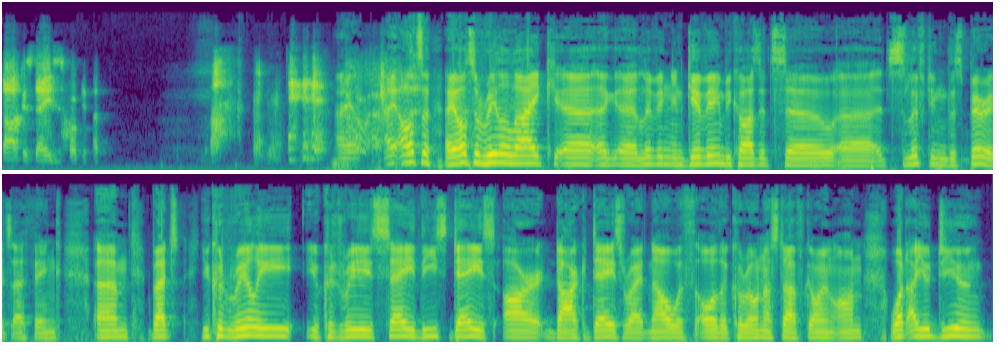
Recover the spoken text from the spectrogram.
darkest days is probably my I, I also I also really like uh, uh, uh, living and giving because it's so uh, it's lifting the spirits. I think, um, but you could really you could really say these days are dark days right now with all the Corona stuff going on. What are you doing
